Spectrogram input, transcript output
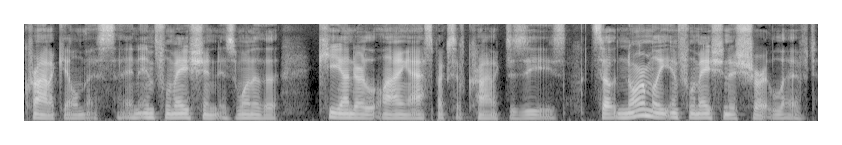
chronic illness. And inflammation is one of the key underlying aspects of chronic disease. So normally inflammation is short-lived.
